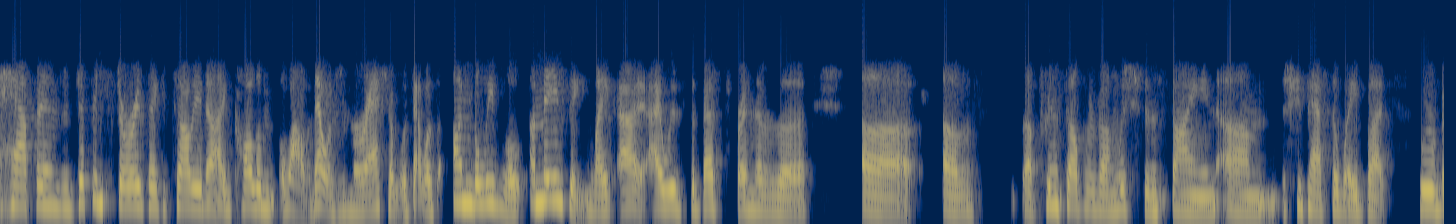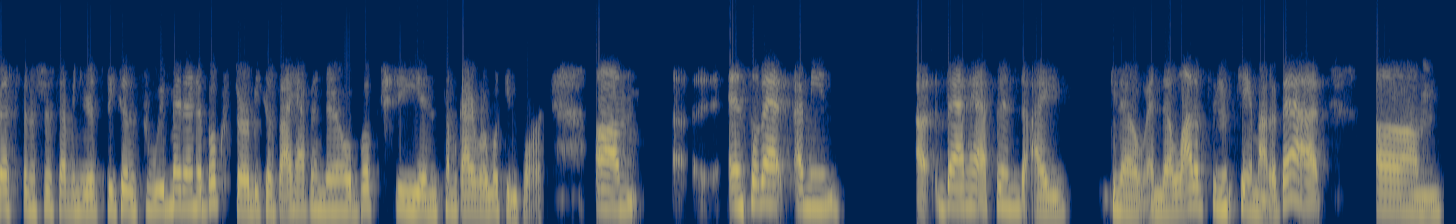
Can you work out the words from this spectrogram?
happened, different stories I could tell. You know, I call them, wow, that was miraculous. That was unbelievable, amazing. Like I, I was the best friend of the uh, of uh, Prince Albert von Liechtenstein. Um, she passed away, but we were best friends for seven years because we met in a bookstore because I happened to know a book she and some guy were looking for. Um, uh, and so that, I mean, uh, that happened. I, you know, and a lot of things came out of that. Um,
